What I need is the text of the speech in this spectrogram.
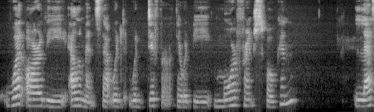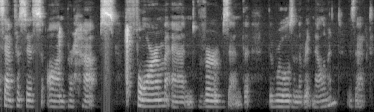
what are the elements that would, would differ? There would be more French spoken, less emphasis on perhaps form and verbs and the, the rules and the written element. Is that?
